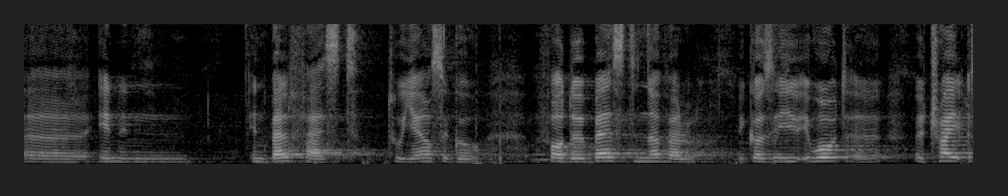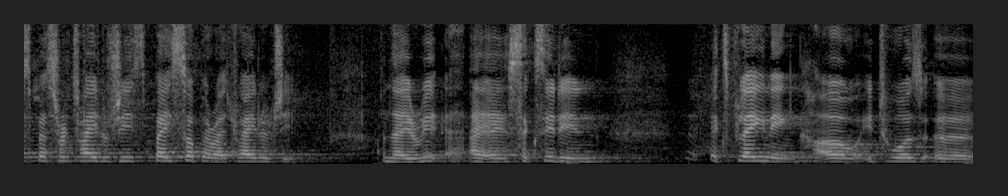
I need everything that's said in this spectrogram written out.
uh, in, in Belfast two years ago for the best novel because he, wrote a, a, tri- a special trilogy, space opera trilogy, and I re- I succeeded in explaining how it was a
